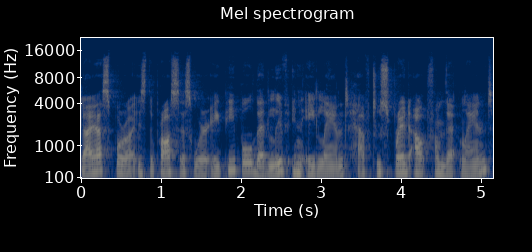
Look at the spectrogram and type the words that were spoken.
Diaspora is the process where a people that live in a land have to spread out from that land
